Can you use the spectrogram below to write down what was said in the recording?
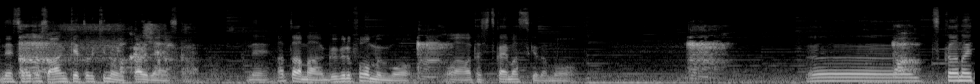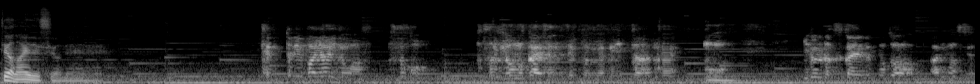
ねそれこそアンケート機能いっぱいあるじゃないですか。ねあとはまあ Google フォームも、うん。まあ、私使いますけども。うん。ん使わない手はないですよね。手っ取り早いのはそこその業務改善っていう文脈に言ったらねもういろいろ使えることはありますよ。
